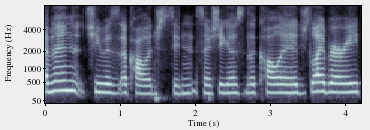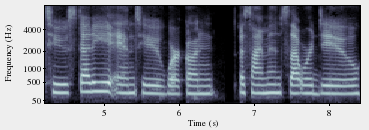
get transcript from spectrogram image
and then she was a college student, so she goes to the college library to study and to work on assignments that were due.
